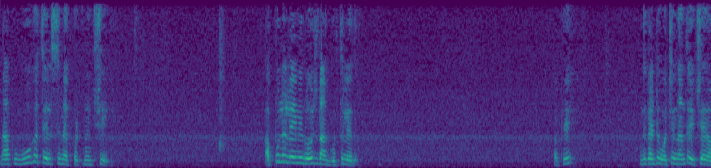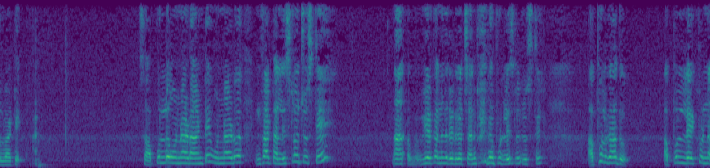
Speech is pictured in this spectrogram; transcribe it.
నాకు ఊహ తెలిసినప్పటి నుంచి అప్పులు లేని రోజు నాకు గుర్తులేదు. ఓకే? ఎందుకంటే వచ్చిందంతా ఇచ్చేది అలవాటే. సో అప్పుల్లో ఉన్నాడా అంటే ఉన్నాడు. ఇన్ఫాక్ట్ ఆ లిస్ట్లో చూస్తే నా వివేకానంద రెడ్డి గారు చనిపోయినప్పుడు లిస్ట్లో చూస్తే అప్పులు కాదు. అప్పులు లేకుండా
